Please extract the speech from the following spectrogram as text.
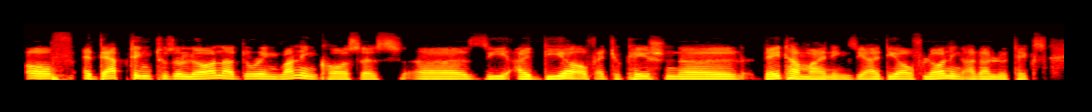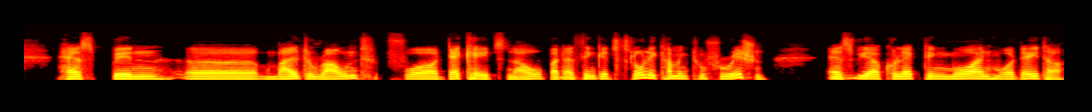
of adapting to the learner during running courses, uh, the idea of educational data mining, the idea of learning analytics, has been uh, mulled around for decades now, but I think it's slowly coming to fruition as mm-hmm. we are collecting more and more data.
